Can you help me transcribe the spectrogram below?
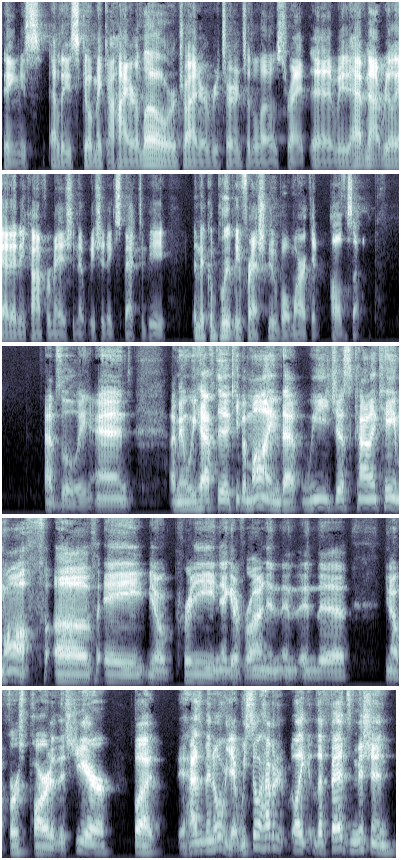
things at least go make a higher low or try to return to the lows, right? Uh, we have not really had any confirmation that we should expect to be in a completely fresh new bull market all of a sudden. Absolutely. And I mean, we have to keep in mind that we just kind of came off of a, you know, pretty negative run in, in, in the, you know, first part of this year, but it hasn't been over yet. We still haven't, like, the Fed's mission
